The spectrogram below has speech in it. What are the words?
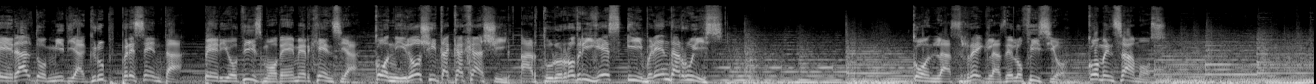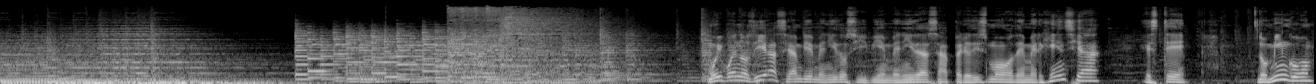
Heraldo Media Group presenta Periodismo de Emergencia con Hiroshi Takahashi, Arturo Rodríguez y Brenda Ruiz. Con las reglas del oficio, comenzamos. Muy buenos días, sean bienvenidos y bienvenidas a Periodismo de Emergencia. Este domingo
